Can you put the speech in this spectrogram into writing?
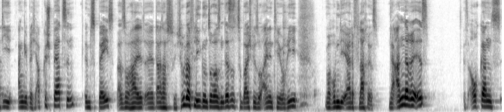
die angeblich abgesperrt sind im Space. Also halt, äh, da darfst du nicht rüberfliegen und sowas. Und das ist zum Beispiel so eine Theorie, warum die Erde flach ist. Eine andere ist, ist auch ganz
